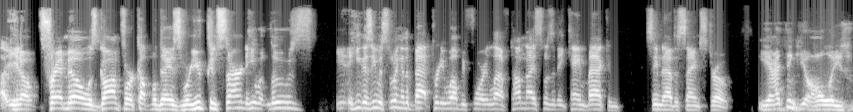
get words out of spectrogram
Uh, you know, Franmil was gone for a couple days. Were you concerned he would lose? Because he, he was swinging the bat pretty well before he left. How nice was it he came back and seemed to have the same stroke? Yeah, I think you always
